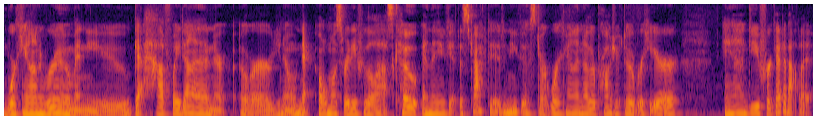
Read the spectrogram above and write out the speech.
working on a room and you get halfway done or, or you know, ne- almost ready for the last coat and then you get distracted and you go start working on another project over here and you forget about it.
